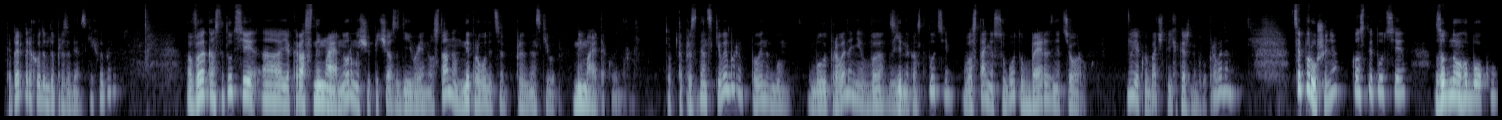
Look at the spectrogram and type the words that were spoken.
Тепер переходимо до президентських виборів. В Конституції е, якраз немає норми, що під час дії воєнного стану не проводяться президентські вибори. Немає такої норми. Тобто президентські вибори повинні були проведені в, згідно Конституції в останню суботу березня цього року. Ну, як ви бачите, їх теж не було проведено. Це порушення Конституції з одного боку,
